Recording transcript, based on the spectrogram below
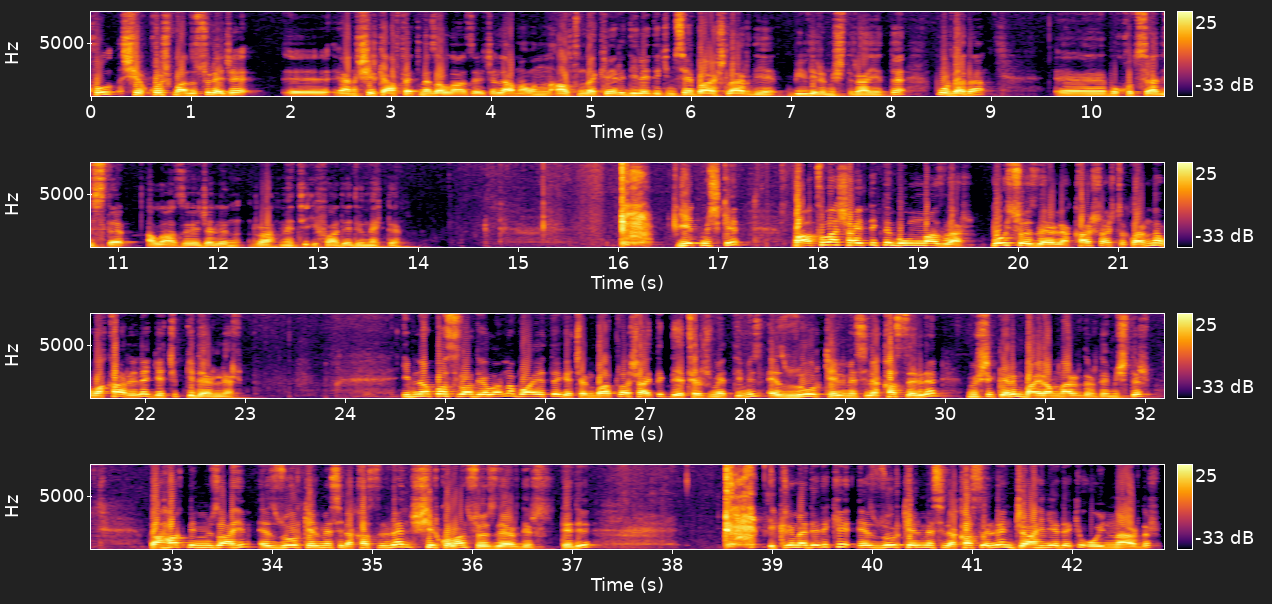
kul şirk koşmadığı sürece e, yani şirki affetmez Allah Azze ve Celle ama onun altındakileri dilediği kimseye bağışlar diye bildirilmiştir ayette. Burada da e, bu kutsi hadiste Allah Azze ve Celle'nin rahmeti ifade edilmekte. 72. Batıla şahitlikte bulunmazlar. Boş sözlerle karşılaştıklarında vakar ile geçip giderler. İbn Abbas radıyallahu bu ayette geçen batıla şahitlik diye tercüme ettiğimiz ez-zur kelimesiyle kastedilen müşriklerin bayramlarıdır demiştir. Dahak bin Müzahim, Ez-Zuhur kelimesiyle kastedilen şirk olan sözlerdir dedi. İkrime dedi ki, Ez-Zuhur kelimesiyle kastedilen cahiliyedeki oyunlardır.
